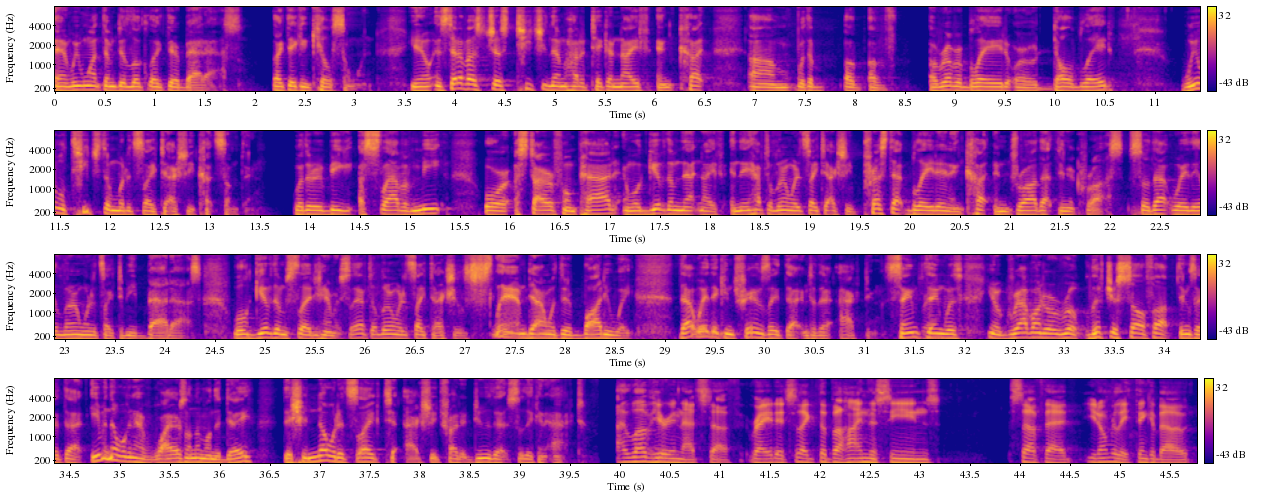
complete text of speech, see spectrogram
and we want them to look like they're badass, like they can kill someone, you know, instead of us just teaching them how to take a knife and cut um, with a, a, a rubber blade or a dull blade, we will teach them what it's like to actually cut something. Whether it be a slab of meat or a styrofoam pad, and we'll give them that knife, and they have to learn what it's like to actually press that blade in and cut and draw that thing across. So that way they learn what it's like to be badass. We'll give them sledgehammers, so they have to learn what it's like to actually slam down with their body weight. That way they can translate that into their acting. Same thing with you know grab onto a rope, lift yourself up, things like that. Even though we're gonna have wires on them on the day, they should know what it's like to actually try to do that so they can act. I love hearing that stuff, right? It's like the behind the scenes stuff that you don't really think about.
